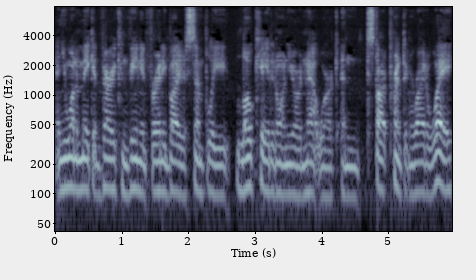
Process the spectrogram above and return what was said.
and you want to make it very convenient for anybody to simply locate it on your network and start printing right away.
